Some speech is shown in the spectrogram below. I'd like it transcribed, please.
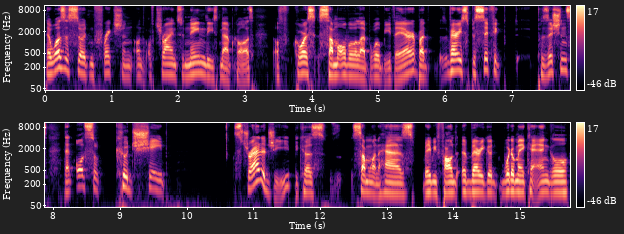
there was a certain friction of, of trying to name these map callouts. Of course some overlap will be there but very specific positions that also could shape strategy because someone has maybe found a very good Widowmaker angle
